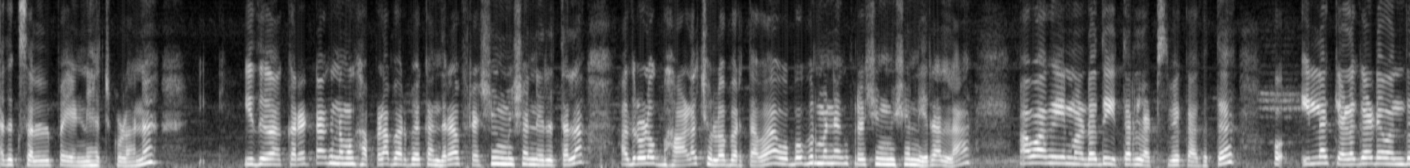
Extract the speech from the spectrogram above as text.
ಅದಕ್ಕೆ ಸ್ವಲ್ಪ ಎಣ್ಣೆ ಹಚ್ಕೊಳ್ಳೋಣ. ಇದು ಕರೆಕ್ಟಾಗಿ ನಮಗೆ ಹಪ್ಪಳ ಬರಬೇಕಂದ್ರೆ ಫ್ರೆಶಿಂಗ್ ಮಿಷನ್ ಇರುತ್ತಲ್ಲ, ಅದ್ರೊಳಗೆ ಭಾಳ ಚಲೋ ಬರ್ತಾವೆ. ಒಬ್ಬೊಬ್ಬರ ಮನೆಯಾಗ ಫ್ರೆಶಿಂಗ್ ಮಿಷನ್ ಇರಲ್ಲ. ಆವಾಗ ಏನು ಮಾಡೋದು, ಈ ಥರ ಲಟ್ಸ್ಬೇಕಾಗುತ್ತೆ. ಇಲ್ಲ ಕೆಳಗಡೆ ಒಂದು,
